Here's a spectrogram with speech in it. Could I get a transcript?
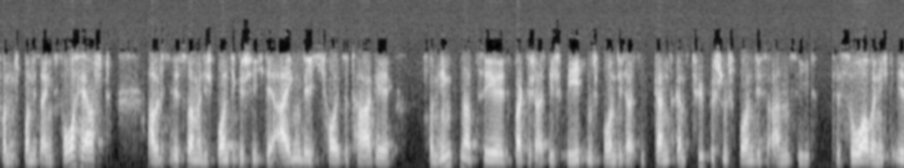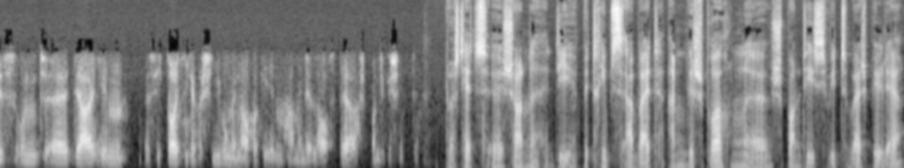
von Spontis eigentlich vorherrscht. Aber das ist, weil man die Sponti-Geschichte eigentlich heutzutage von hinten erzählt, praktisch als die späten Spontis, als die ganz, ganz typischen Spontis ansieht, das so aber nicht ist und äh, da eben sich deutliche Verschiebungen auch ergeben haben in der Lauf der Sponti-Geschichte. Du hast jetzt äh, schon die Betriebsarbeit angesprochen. Äh, Spontis wie zum Beispiel der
